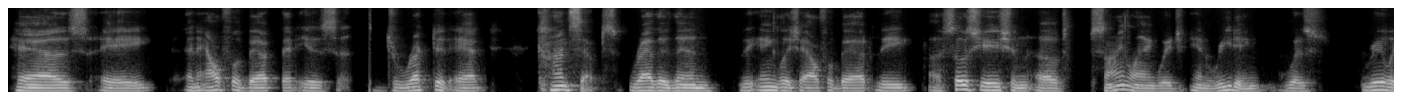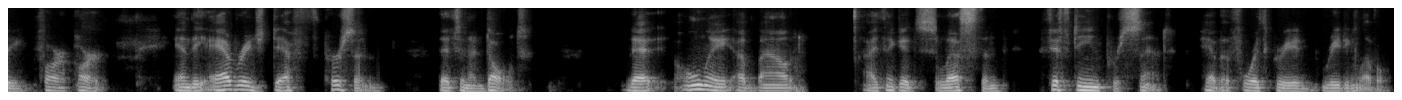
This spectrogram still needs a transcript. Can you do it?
has a, an alphabet that is directed at concepts rather than the English alphabet, the association of sign language and reading was really far apart. And the average deaf person that's an adult, that only about, I think it's less than 15% have a fourth grade reading level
